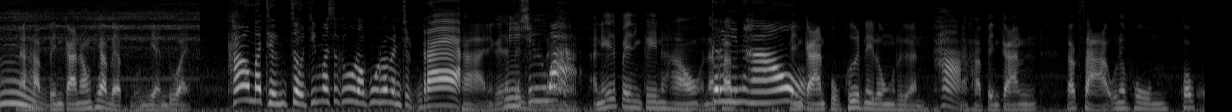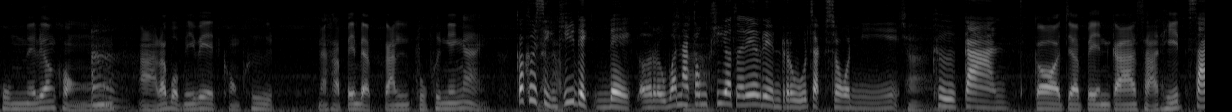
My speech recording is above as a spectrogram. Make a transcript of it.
อืมนะครับ เป็นการท่องเที่ยวแบบหมุนเวียนด้วย เข้ามาถึงจุดที่เมื่อสักครู่เราพูดว่าเป็นจุดแรกใช่นี่ก็จะมีเป็นชื่อจุดแรกว่า อันนี้ก็จะเป็น greenhouse นะครับ greenhouse เป็นการปลูกพืชในโรงเรือนค่ะนะครับ เป็นการ รักษาอุณหภูมิควบคุมในเรื่องของอ่าอ่าระบบนิเวศของพืชนะครับเป็นแบบการปลูกพืชง่ายก็คือสิ่งที่เด็กๆ หรือว่านักใช่ท่องเที่ยวจะได้เรียนรู้จากโซนนี้ๆใช่คือการก็จะเป็นการสาธิตสา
